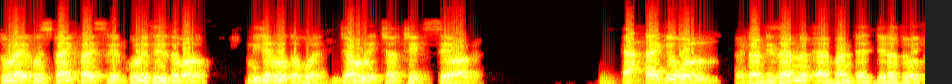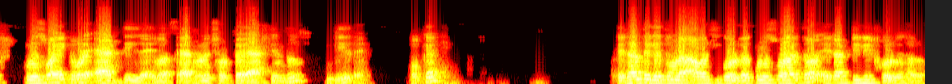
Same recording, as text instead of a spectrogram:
তোমরা এরকম স্ট্রাইক প্রাইস রেট করে লিখে দিতে পারো, নিজের মতো করে, যেমন ইচ্ছা ঠিক সেভাবে। একটাই কেবল এটা ডিসঅ্যাডভান্টেজ যেটা তুমি কোনো সময় একটু করে অ্যাড দিয়ে দেয়, বাস অ্যাড মানে ছোট্ট অ্যাড কিন্তু দিয়ে দেয় ওকে এখান থেকে তোমরা আবার কি করবে, কোনো সময় হয়তো এটা ডিলিট করবে, ধরো।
